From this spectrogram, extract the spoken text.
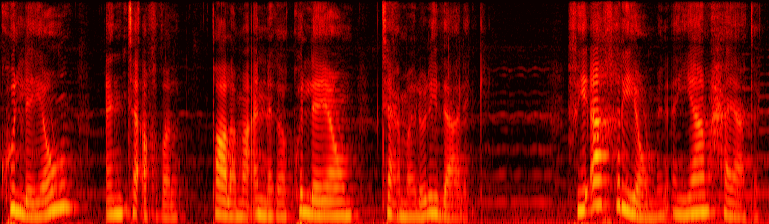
كل يوم أنت أفضل طالما أنك كل يوم تعمل لذلك. في آخر يوم من أيام حياتك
